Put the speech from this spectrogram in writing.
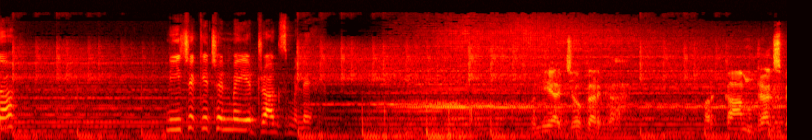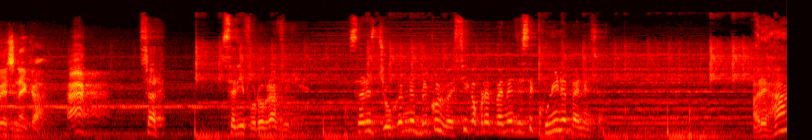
सर नीचे किचन में ये ड्रग्स मिले दुनिया जोकर का और काम ड्रग्स बेचने का हैं? सर सर ये फोटोग्राफ देखिए सर इस जोकर ने बिल्कुल वैसे कपड़े पहने जैसे खूनी ने पहने सर अरे हाँ।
